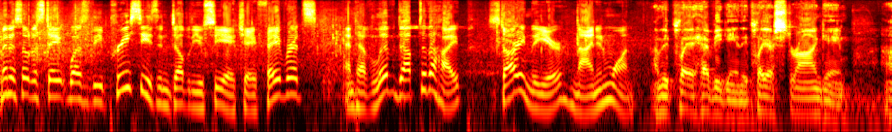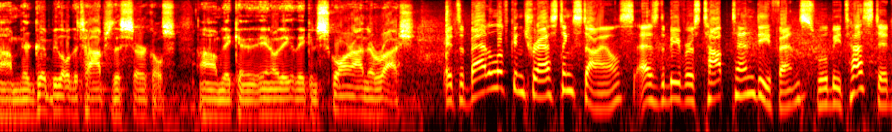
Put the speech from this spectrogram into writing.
Minnesota State was the preseason WCHA favorites and have lived up to the hype, starting the year 9 and 1. Um, they play a heavy game. They play a strong game. Um, they're good below the tops of the circles. Um, they can, you know, they, they can score on the rush. It's a battle of contrasting styles as the Beavers' top 10 defense will be tested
